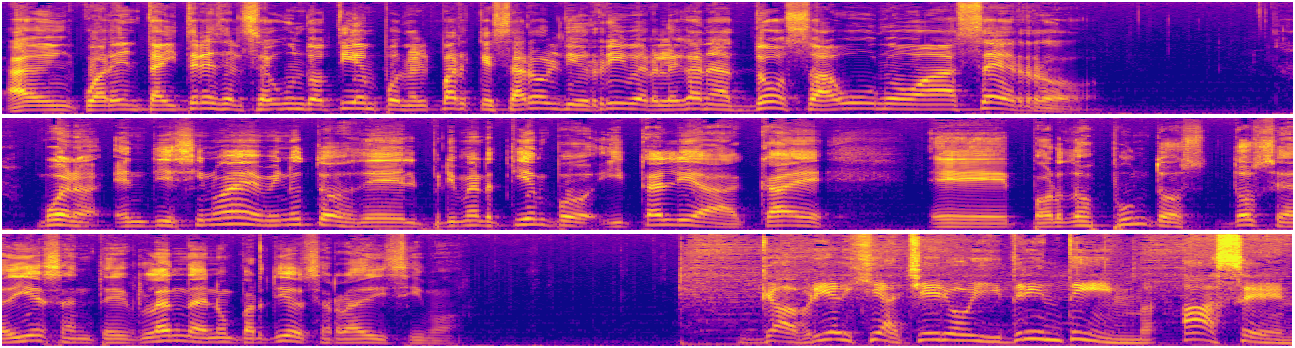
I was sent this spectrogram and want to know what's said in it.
En 43 del segundo tiempo en el Parque Saroldi, River le gana 2 a 1 a Cerro. Bueno, en 19 minutos del primer tiempo, Italia cae eh, por dos puntos, 12 a 10 ante Irlanda en un partido cerradísimo. Gabriel Giachero y Dream Team hacen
